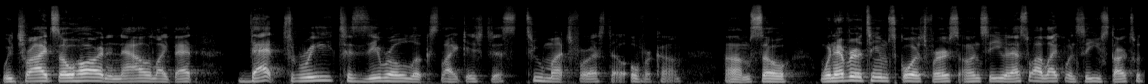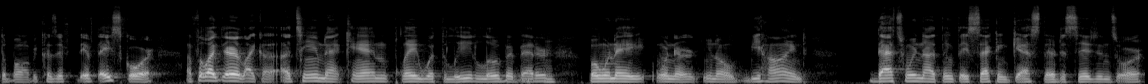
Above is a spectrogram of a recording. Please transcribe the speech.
we tried so hard, and now like that that three to zero looks like it's just too much for us to overcome. Um, so whenever a team scores first on CU, that's why I like when CU starts with the ball because if if they score, I feel like they're like a, a team that can play with the lead a little bit better. But when they when they're you know behind, that's when I think they second guess their decisions or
